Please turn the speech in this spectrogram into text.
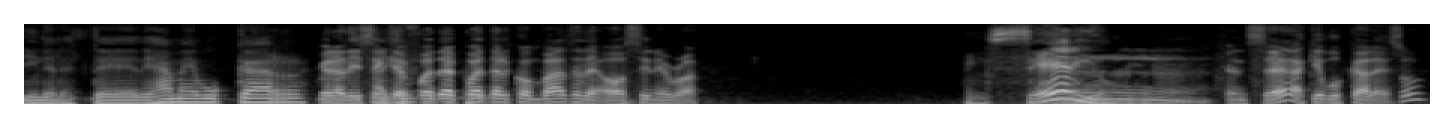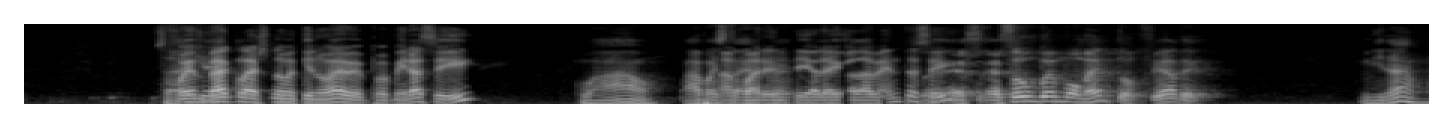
Jinder. Este, déjame buscar. Mira, dicen que fue después del combate de Austin y Rock. ¿En serio? Mm. ¿En serio? Hay que buscar eso. ¿Sabes Fue en? Backlash 99. Pues mira, sí. Wow. Ah, pues está- Aparente y alegadamente, sí. Es- eso es un buen momento, fíjate. Mira,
